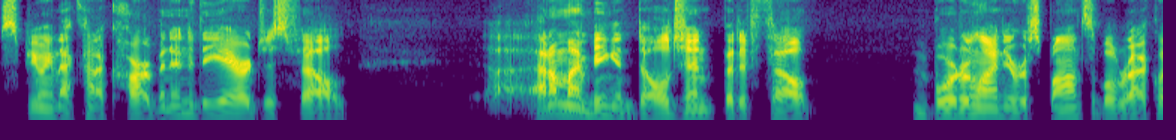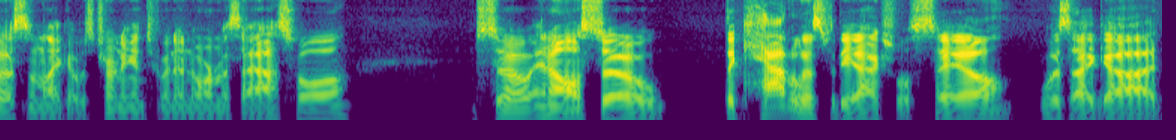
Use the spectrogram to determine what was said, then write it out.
spewing that kind of carbon into the air just felt, I don't mind being indulgent, but it felt borderline irresponsible, reckless, and like I was turning into an enormous asshole. So, and also, the catalyst for the actual sale was I got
